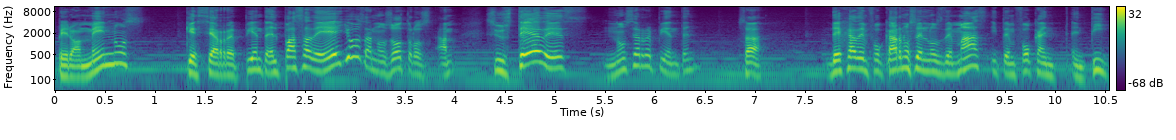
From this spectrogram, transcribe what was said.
Pero a menos que se arrepienten. Él pasa de ellos a nosotros. Si ustedes no se arrepienten, o sea, deja de enfocarnos en los demás y te enfoca en, ti.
